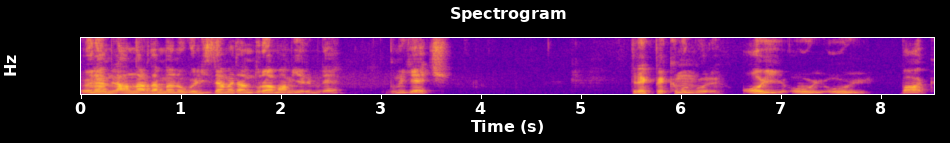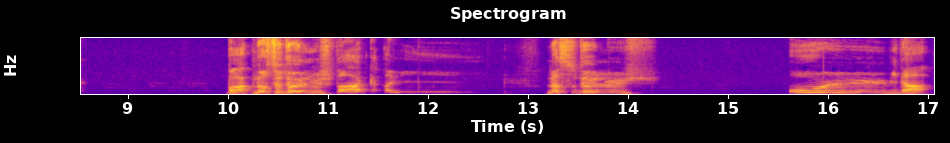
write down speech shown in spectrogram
Önemli anlarda ben o golü izlemeden duramam yerimde. Bunu geç. Direkt Beckham'ın golü. Oy oy oy. Bak. Bak nasıl dönmüş bak. Ay. Nasıl dönmüş. Oy bir daha.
